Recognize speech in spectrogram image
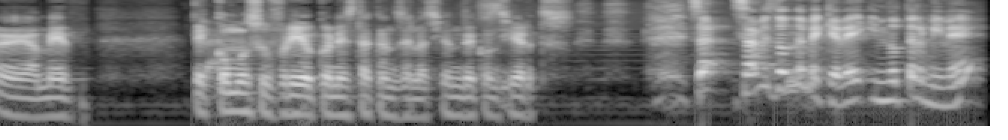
eh, Ahmed de Claro. cómo sufrió con esta cancelación de conciertos. Sa- ¿Sabes dónde me quedé y no terminé?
